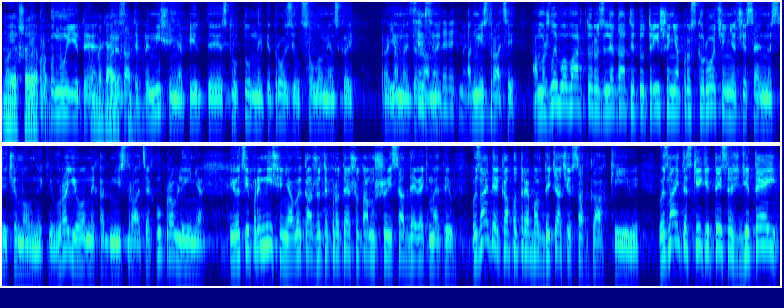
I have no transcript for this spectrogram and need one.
Ну, якщо Ви я пропонуєте помиляюсь, передати приміщення під е, структурний підрозділ Солом'янської районної державної адміністрації. А можливо, варто розглядати тут рішення про скорочення чисельності чиновників в районних адміністраціях, в управліннях. І оці приміщення, ви кажете про те, що там 69 метрів. Ви знаєте, яка потреба в дитячих садках в Києві? Ви знаєте, скільки тисяч дітей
